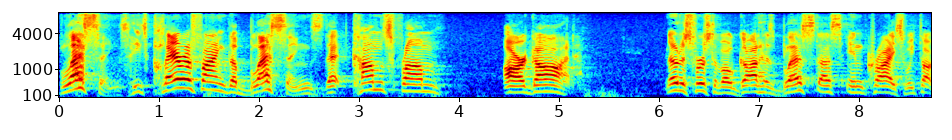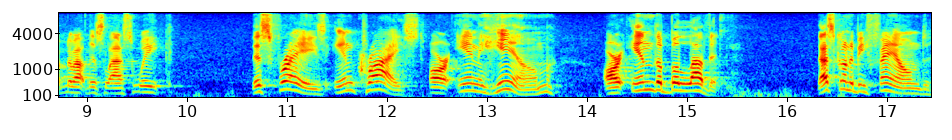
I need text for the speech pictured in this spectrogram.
blessings. He's clarifying the blessings that comes from our God. Notice, first of all, God has blessed us in Christ. We talked about this last week. This phrase, in Christ, or in Him, or in the beloved, that's going to be found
